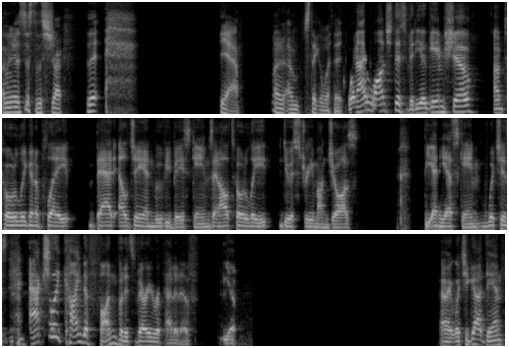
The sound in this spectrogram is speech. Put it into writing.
I mean, it's just the shark. The, yeah, I, I'm sticking with it. When I launch this video game show, I'm totally gonna play bad LJN movie based games, and I'll totally do a stream on Jaws, the NES game, which is actually kind of fun, but it's very repetitive. Yep. All right, what you got, Dan?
